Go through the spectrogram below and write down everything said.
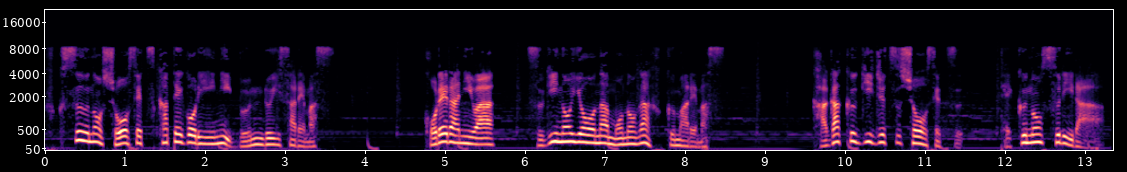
複数の小説カテゴリーに分類されます。これらには次のようなものが含まれます。科学技術小説、テクノスリラー、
